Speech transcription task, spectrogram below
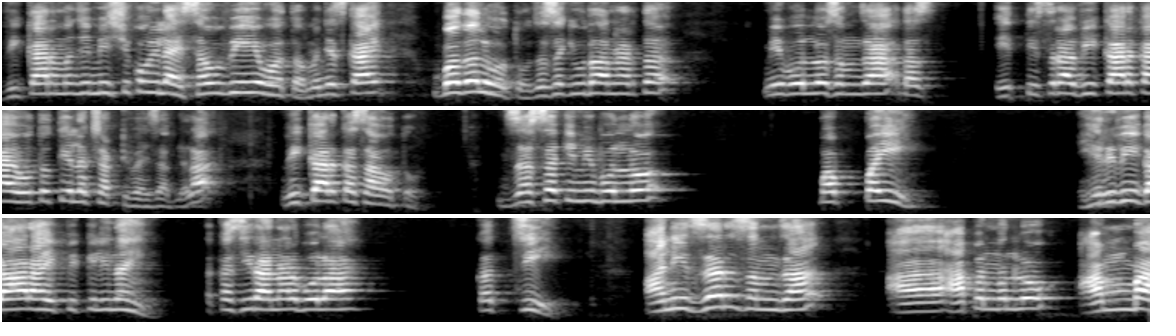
विकार म्हणजे मी शिकवलेला आहे सव्यय होतं. म्हणजेच काय? बदल होतो. जसं की उदाहरणार्थ मी बोललो समजा आता हे तिसरा विकार काय होतो ते लक्षात ठेवायचं आपल्याला. विकार कसा होतो? जसं की मी बोललो पपई हिरवीगार आहे पिकली नाही. तर कशी राहणार बोला? कच्ची. आणि जर समजा आपण म्हणलो आंबा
